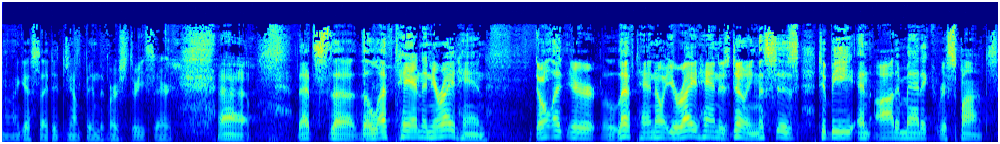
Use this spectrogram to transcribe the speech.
Well, I guess I did jump into verse 3, sorry. Uh, that's the, the left hand and your right hand. Don't let your left hand know what your right hand is doing. This is to be an automatic response.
